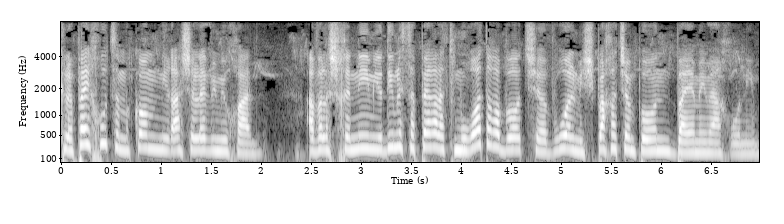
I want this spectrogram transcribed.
כלפי חוץ המקום נראה שלו במיוחד. אבל השכנים יודעים לספר על התמורות הרבות שעברו על משפחת שמפון בימים האחרונים.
